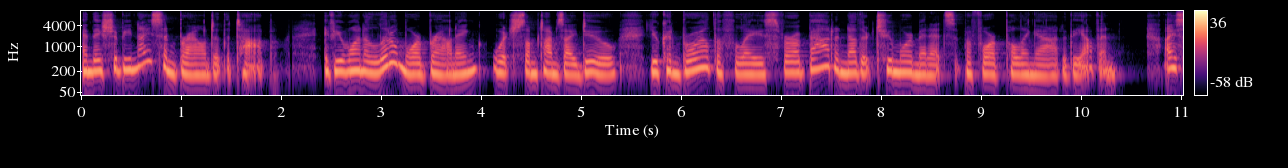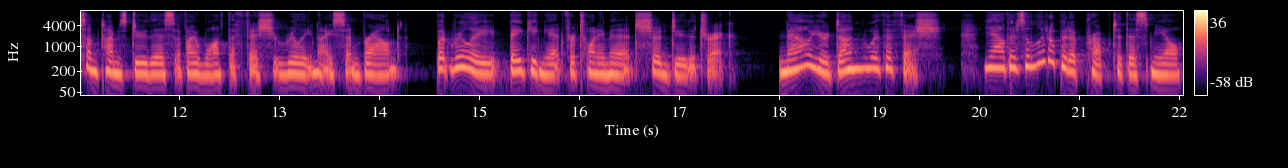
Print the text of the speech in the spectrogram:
and they should be nice and browned at the top. If you want a little more browning, which sometimes I do, you can broil the fillets for about another two more minutes before pulling out of the oven. I sometimes do this if I want the fish really nice and browned, but really baking it for 20 minutes should do the trick. Now you're done with the fish. Yeah, there's a little bit of prep to this meal,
